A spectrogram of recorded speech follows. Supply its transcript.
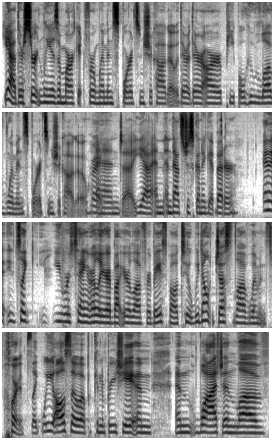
yeah, there certainly is a market for women's sports in Chicago. There, there are people who love women's sports in Chicago. Right. And uh, yeah, and, and that's just going to get better. And it's like you were saying earlier about your love for baseball too. We don't just love women's sports. Like we also can appreciate and and watch and love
